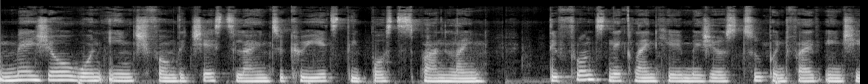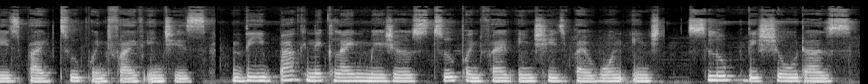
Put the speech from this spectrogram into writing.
Measure 1 inch from the chest line to create the bust span line. The front neckline here measures 2.5 inches by 2.5 inches. The back neckline measures 2.5 inches by 1 inch. Slope the shoulders.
